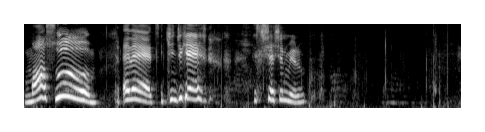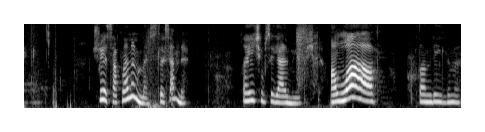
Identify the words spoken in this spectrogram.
Masum. Evet ikinci kez. Hiç şaşırmıyorum. Şuraya saklanırım ben istesem de. Daha hiç kimse gelmiyor dışarı. Allah! Buradan değil değil mi?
